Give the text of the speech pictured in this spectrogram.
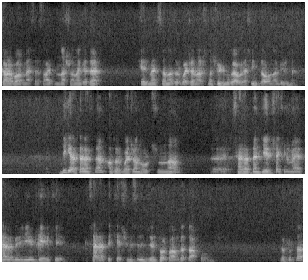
Qarabağ məsələsi aydınlaşana qədər Ermənistan-Azərbaycan arasında sülh müqaviləsi imzalana bilməz. Digər tərəfdən Azərbaycan ordusundan e, sərhəddən geri çəkilməyə tələb eləyir. Deyir ki, sərhəddə keçmisiniz, bizim torpağımıza daxil olmusunuz. Və burada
